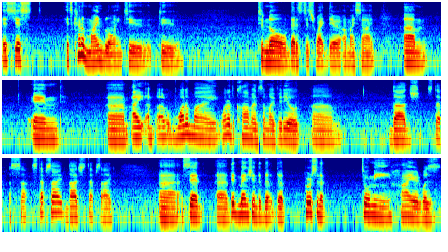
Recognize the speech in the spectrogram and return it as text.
it's just it's kind of mind blowing to to to know that it's just right there on my side, um, and um, I uh, uh, one of my one of the comments on my video, um, Dodge step step side Dodge step side, uh, said uh, did mention that the the person that Tomy hired was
